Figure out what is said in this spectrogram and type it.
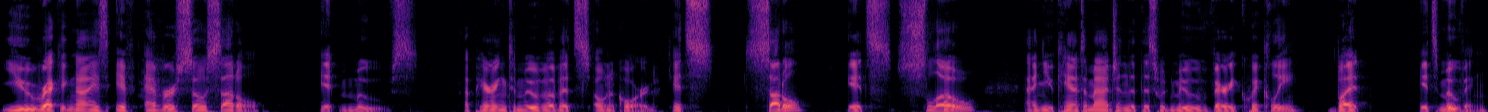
you recognize if ever so subtle, it moves, appearing to move of its own accord. It's subtle, it's slow, and you can't imagine that this would move very quickly, but it's moving.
